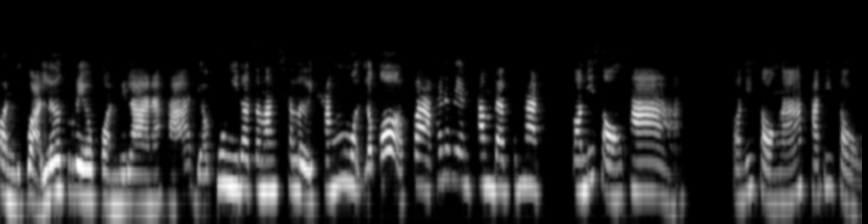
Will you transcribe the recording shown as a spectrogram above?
ผ่อนดีกว่าเลิกเร็วก่อนเวลานะคะ เดี๋ยวพรุ่งนี้เราจะมาเฉลยทั้งหมด แล้วก็ฝากให้นักเรียนทำแบบฝึกหัดตอนที่สองค่ะ ตอนที่สองนะพาร์ทที่สอง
